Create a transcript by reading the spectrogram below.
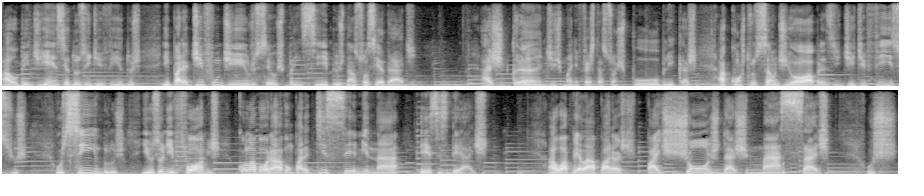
a obediência dos indivíduos e para difundir os seus princípios na sociedade. As grandes manifestações públicas, a construção de obras e de edifícios, os símbolos e os uniformes colaboravam para disseminar esses ideais. Ao apelar para as paixões das massas, os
